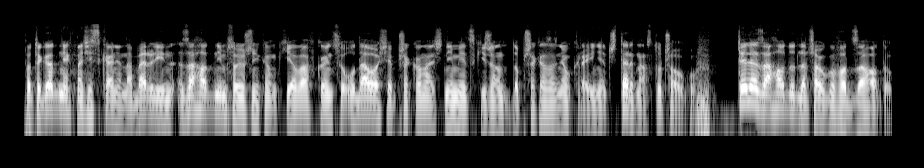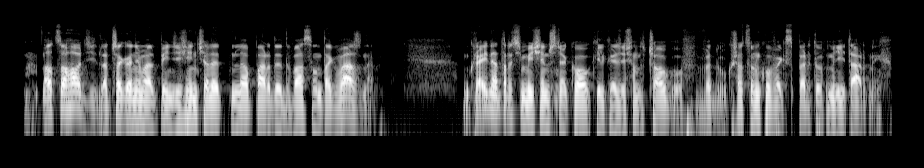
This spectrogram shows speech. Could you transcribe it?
Po tygodniach naciskania na Berlin, zachodnim sojusznikom Kijowa w końcu udało się przekonać niemiecki rząd do przekazania Ukrainie 14 czołgów. Tyle zachodu dla czołgów od zachodu. O co chodzi? Dlaczego niemal 50-letnie Leopardy 2 są tak ważne? Ukraina traci miesięcznie około kilkadziesiąt czołgów, według szacunków ekspertów militarnych.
